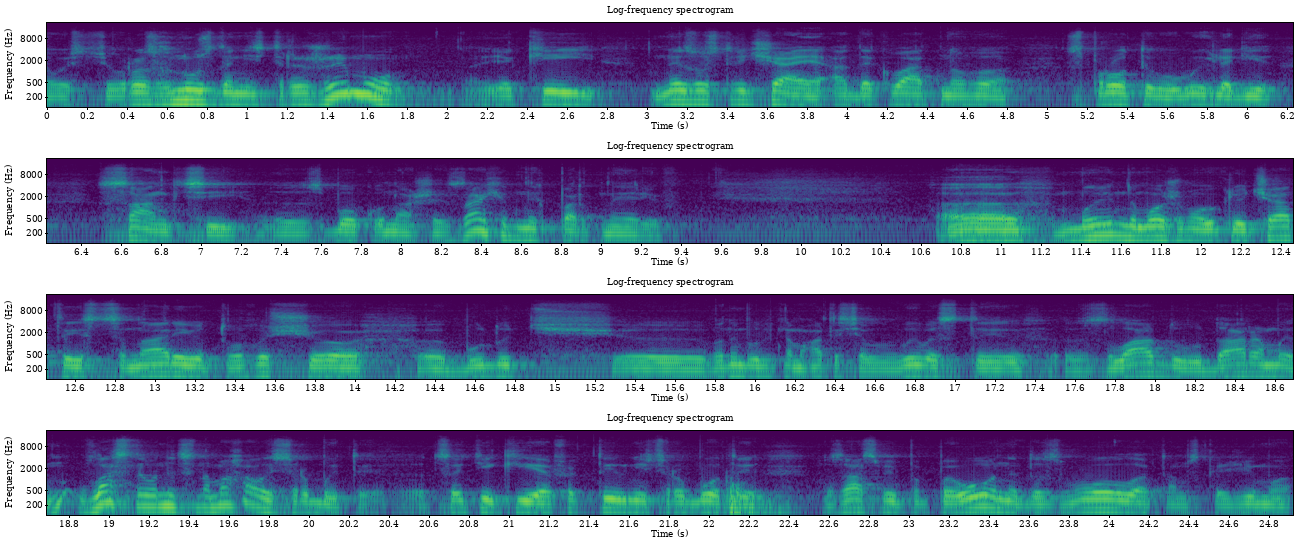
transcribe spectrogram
ось цю розгнузданість режиму, який не зустрічає адекватного спротиву у вигляді санкцій е, з боку наших західних партнерів, е, ми не можемо виключати і сценарію того, що е, будуть, вони будуть намагатися вивести з ладу ударами. Ну, власне, вони це намагались робити. Це тільки ефективність роботи засобів ППО не дозволила там, скажімо,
